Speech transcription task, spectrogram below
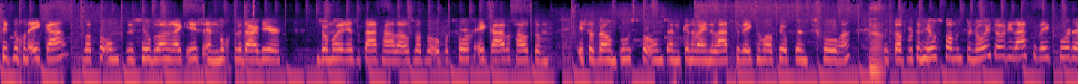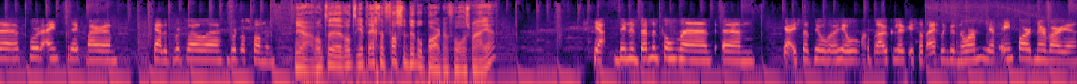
zit nog een EK. Wat voor ons dus heel belangrijk is. En mochten we daar weer zo'n mooi resultaat halen als wat we op het vorige EK hebben gehaald, dan is dat wel een boost voor ons en kunnen wij in de laatste week nog wel veel punten scoren. Ja. Dus dat wordt een heel spannend toernooi zo die laatste week voor de, voor de eindstreep. Maar ehm, ja, dat wordt wel, eh, wordt wel spannend. Ja, want, eh, want je hebt echt een vaste dubbelpartner volgens mij, hè? Ja, binnen het badminton eh, ehm, ja, is dat heel, heel gebruikelijk. Is dat eigenlijk de norm. Je hebt één partner waar je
